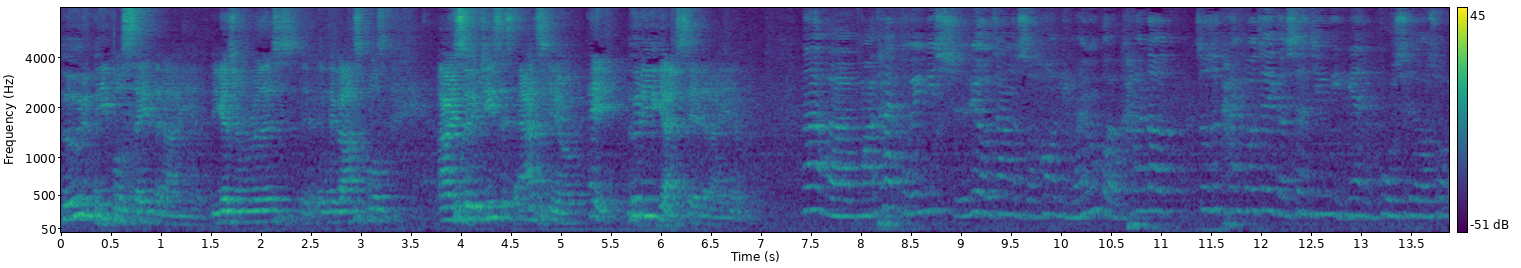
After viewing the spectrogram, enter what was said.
Who do people say that I am? Do you guys remember this in in the Gospels? All right, so Jesus asks, you know, Hey, who do you guys say that I am? 那呃，马太福音第十六章的时候，你们如果有看到， 就是看过这个圣经里面的故事，都说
